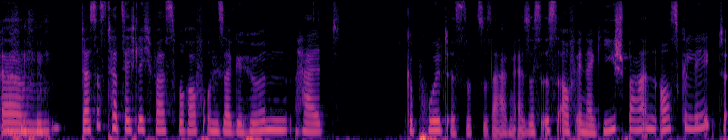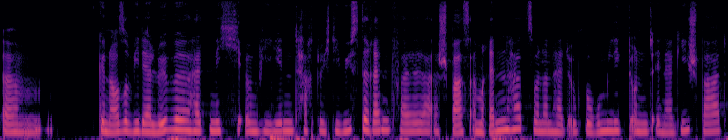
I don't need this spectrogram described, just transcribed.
Ähm, das ist tatsächlich was, worauf unser Gehirn halt gepolt ist sozusagen. Also es ist auf Energiesparen ausgelegt. Ähm, genauso wie der Löwe halt nicht irgendwie jeden Tag durch die Wüste rennt, weil er Spaß am Rennen hat, sondern halt irgendwo rumliegt und Energie spart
